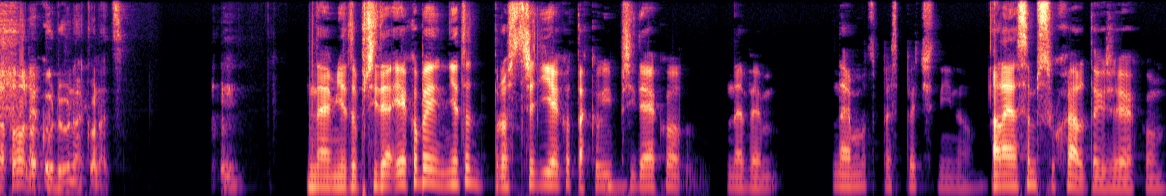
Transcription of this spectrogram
Já toho nepůjdu nakonec. Ne, mně to přijde, jakoby mně to prostředí jako takový přijde jako, nevím, ne moc bezpečný, no. Ale já jsem suchal, takže jako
